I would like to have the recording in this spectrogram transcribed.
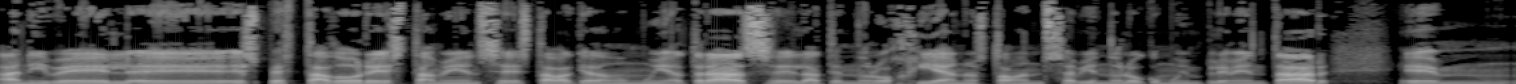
a nivel eh, espectadores también se estaba quedando muy atrás, eh, la tecnología no estaban sabiéndolo cómo implementar, em,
